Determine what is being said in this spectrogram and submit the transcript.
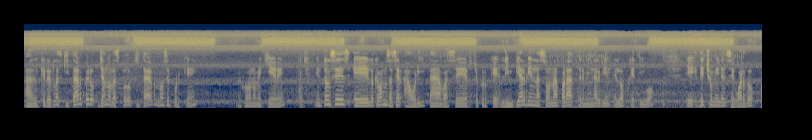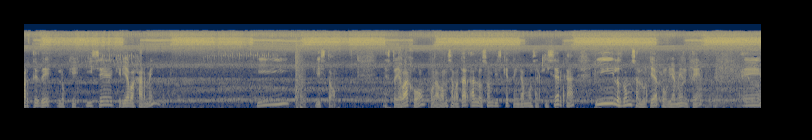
al quererlas quitar, pero ya no las puedo quitar, no sé por qué. El juego no me quiere. Entonces, eh, lo que vamos a hacer ahorita va a ser, yo creo que limpiar bien la zona para terminar bien el objetivo. Eh, de hecho, miren, se guardó parte de lo que hice. Quería bajarme. Y listo. Estoy abajo. Ahora vamos a matar a los zombies que tengamos aquí cerca. Y los vamos a lootear, obviamente. Eh,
